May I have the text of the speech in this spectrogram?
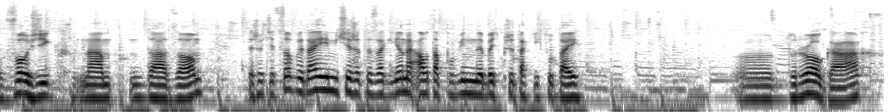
wozik nam dadzą. Też wiecie co, wydaje mi się, że te zaginione auta powinny być przy takich tutaj drogach.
